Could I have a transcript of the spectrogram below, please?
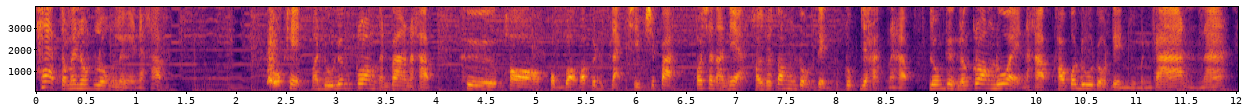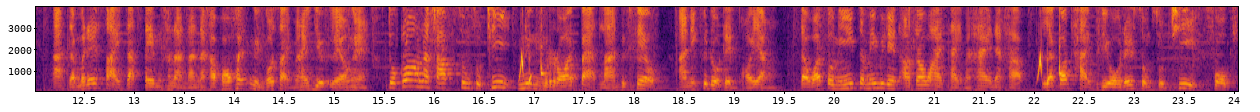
แทบจะไม่ลดลงเลยนะครับ โอเค มาดูเรื่องกล้องกันบ้างนะครับ คือพอผมบอกว่าเป็นแฟลกชิพใช่ปะเพราะฉะนั้นเนี่ยเขาจะต้องโดดเด่นทุกๆอย่างนะครับรวมถึงเรื่องกล้องด้วยนะครับเขาก็ดูโดดเด่นอยู่เหมือนกันนะอาจจะไม่ได้ใส่จัดเต็มขนาดนั้นนะครับเพราะว่าอื่นเขาใส่มาให้เยอะแล้วไงตัวกล้องนะครับสูงสุดที่ 108 ล้านพิกเซล อันนี้คือโดดเด่นพอยัง แต่ว่าตัวนี้จะไม่มีเลนส์อัลตร้าไวใส่มาให้นะครับแล้วก็ถ่ายวิดีโอได้สูงสุดที่ 4K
